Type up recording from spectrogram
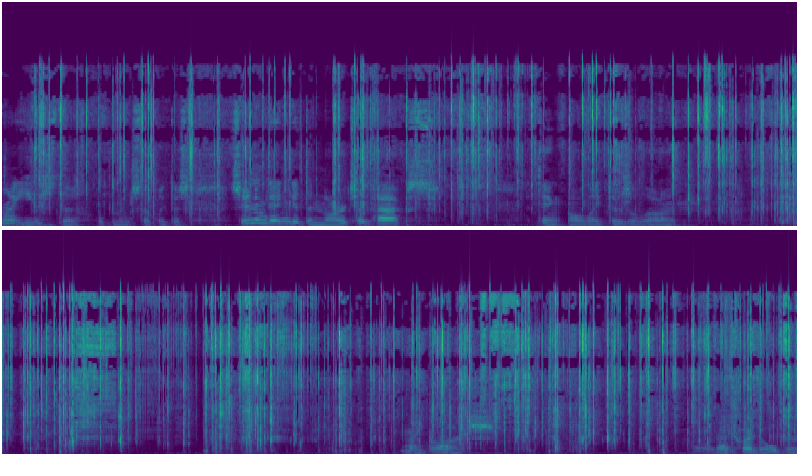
not used to opening stuff like this. Soon I'm gonna get the Naruto packs. I think I'll like those a lot. Oh my gosh. Oh, that's hard to open.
